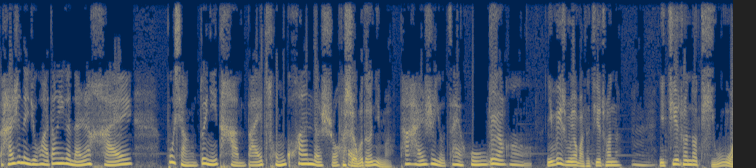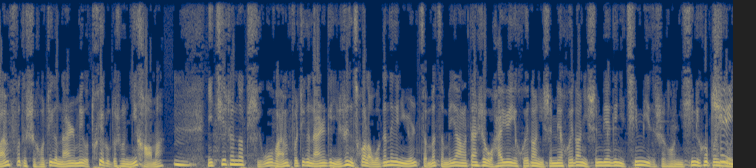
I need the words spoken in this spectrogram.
还是那句话，当一个男人还不想对你坦白从宽的时候，他舍不得你吗？他还是有在乎。对啊，嗯你为什么要把他揭穿呢？嗯你揭穿到体无完肤的时候，这个男人没有退路的时候，你好吗？嗯你揭穿到体无完肤，这个男人给你认错了，我跟那个女人怎么怎么样了，但是我还愿意回到你身边，回到你身边跟你亲密的时候，你心里会不会有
